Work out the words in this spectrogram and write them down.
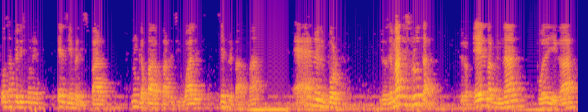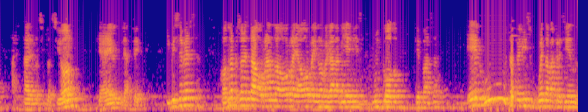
o está feliz con él. Él siempre dispara, nunca paga partes iguales, siempre paga más. Eh, no le importa. Y los demás disfrutan, pero él, Barmenal, puede llegar a estar en una situación que a él le afecta y viceversa. Cuando una persona está ahorrando, ahorra y ahorra y no regala bienes, muy codo, ¿qué pasa? Él uh, está feliz, su cuenta va creciendo.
